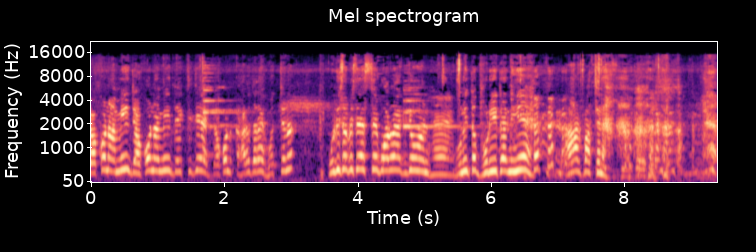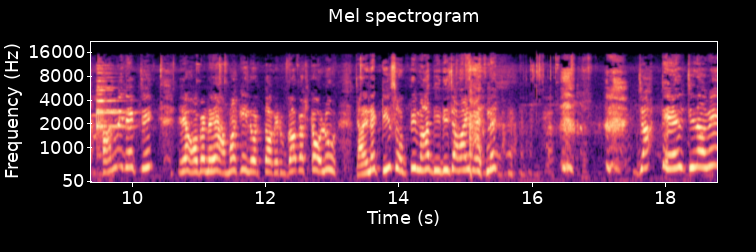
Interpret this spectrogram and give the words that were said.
যখন আমি যখন আমি দেখছি যে যখন কারও দ্বারা হচ্ছে না পুলিশ অফিসে এসছে বড় একজন। হ্যাঁ। উনি তো ভুড়িটা নিয়ে আর পাচ্ছে না। আমি দেখছি এ হবে না আমাকেই লড়তে হবে। রুগা পেটকা হলু জানি না কি শক্তি মা দিদি জামাই দেনে যা ঠেলছি না আমি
